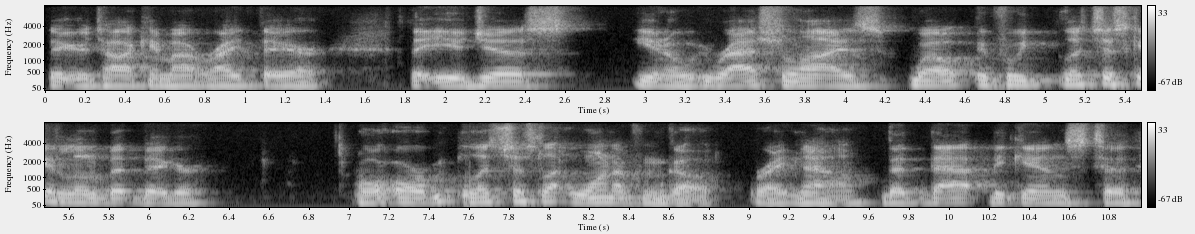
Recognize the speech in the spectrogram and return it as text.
that you're talking about right there that you just you know rationalize. Well, if we let's just get a little bit bigger, or, or let's just let one of them go right now. That that begins to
